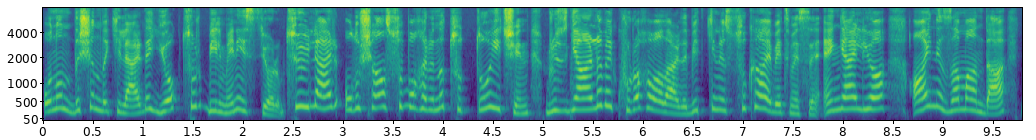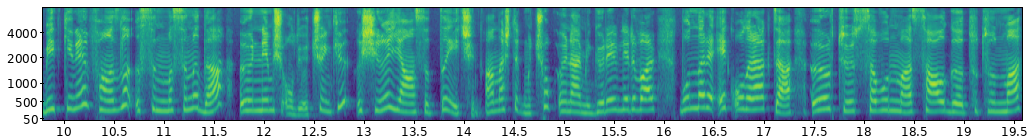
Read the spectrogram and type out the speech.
Onun dışındakilerde yoktur bilmeni istiyorum. Tüyler oluşan su buharını tuttuğu için rüzgarlı ve kuru havalarda bitkinin su kaybetmesini engelliyor. Aynı zamanda bitkinin fazla ısınmasını da önlemiş oluyor. Çünkü ışığı yansıttığı için. Anlaştık mı? Çok önemli görevleri var. Bunlara ek olarak da örtü, savunma, salgı, tutunma,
